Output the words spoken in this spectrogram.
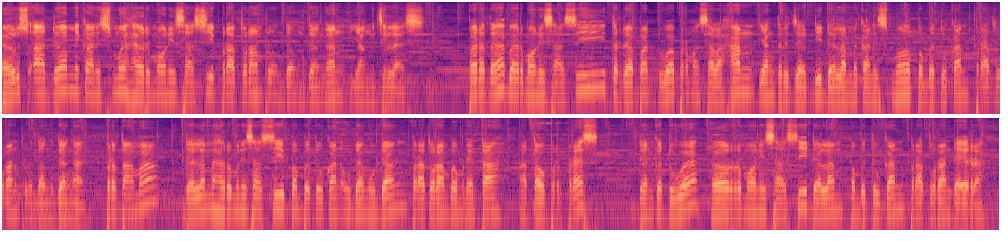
harus ada mekanisme harmonisasi peraturan perundang-undangan yang jelas. Pada tahap harmonisasi, terdapat dua permasalahan yang terjadi dalam mekanisme pembentukan peraturan perundang-undangan. Pertama, dalam harmonisasi pembentukan undang-undang peraturan pemerintah atau perpres, dan kedua, harmonisasi dalam pembentukan peraturan daerah.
